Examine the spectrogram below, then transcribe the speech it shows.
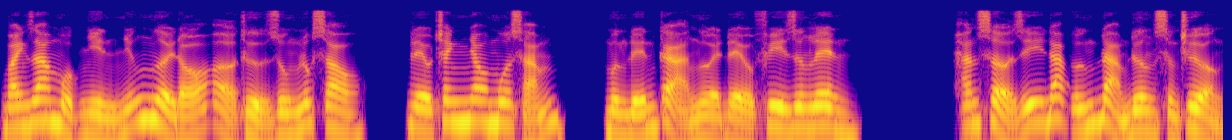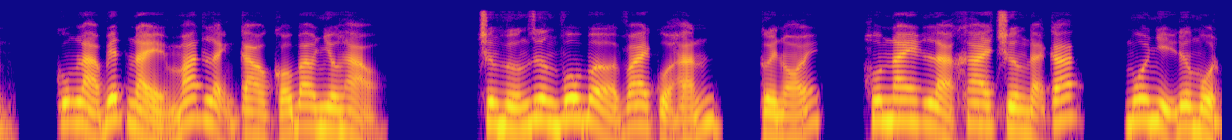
Bánh ra một nhìn những người đó ở thử dùng lúc sau, đều tranh nhau mua sắm, mừng đến cả người đều phi dương lên. Hắn sở dĩ đáp ứng đảm đương sướng trưởng cũng là biết này mát lạnh cao có bao nhiêu hảo. Trương hướng dương vô bờ vai của hắn, cười nói, hôm nay là khai trương đại cát, mua nhị đưa một,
